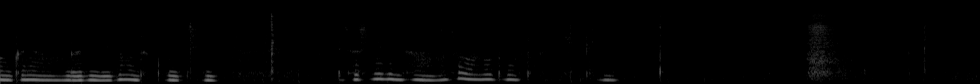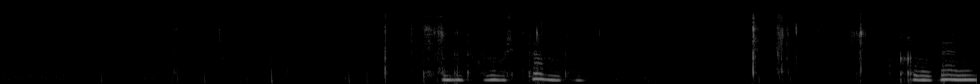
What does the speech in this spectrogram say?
난 그냥 너희 얘기만 듣고 있지. 내 자신 얘기는 잘 안 하잖아 너도. 또 알다시피. 지금도 그러고 싶다 나도. 그러게.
